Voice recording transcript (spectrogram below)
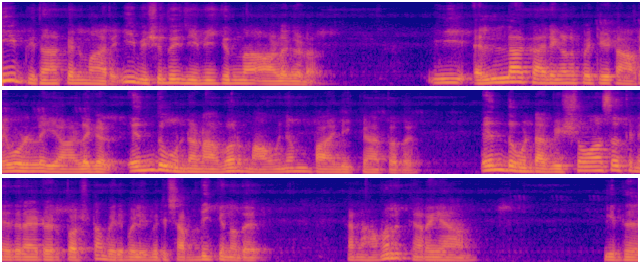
ഈ പിതാക്കന്മാർ ഈ വിശുദ്ധി ജീവിക്കുന്ന ആളുകൾ ഈ എല്ലാ കാര്യങ്ങളെ പറ്റിയിട്ട് അറിവുള്ള ഈ ആളുകൾ എന്തുകൊണ്ടാണ് അവർ മൗനം പാലിക്കാത്തത്? എന്തുകൊണ്ടാണ് വിശ്വാസത്തിനെതിരായിട്ട് ഒരു പ്രശ്നം വരുമ്പോൾ ഇവർ ശബ്ദിക്കുന്നത്? കാരണം അവർക്കറിയാം ഇത്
